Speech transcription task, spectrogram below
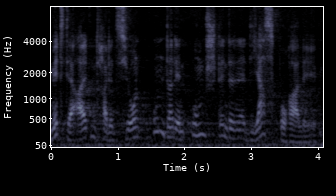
mit der alten Tradition unter den Umständen der Diaspora leben.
